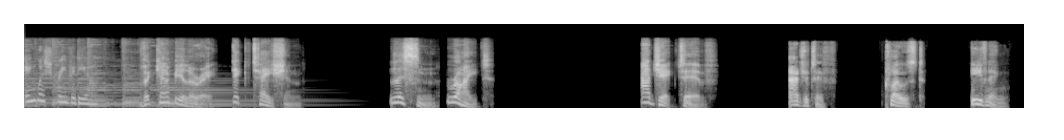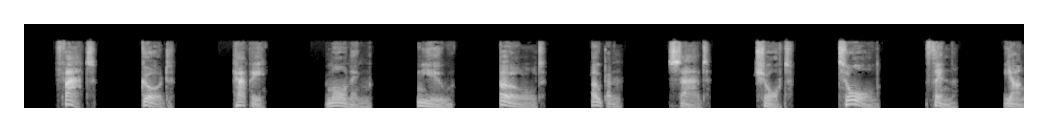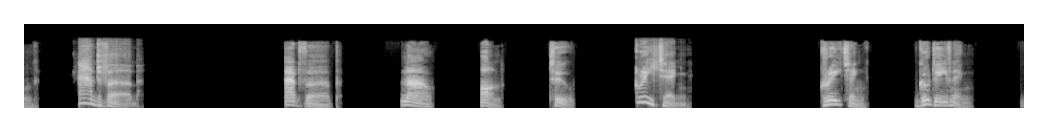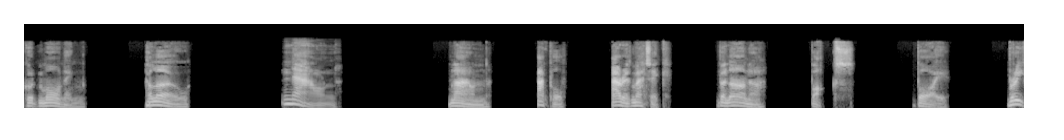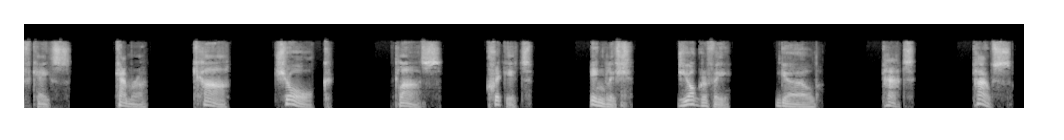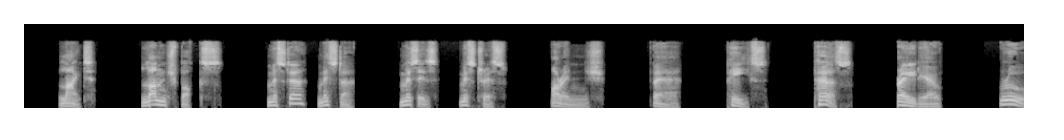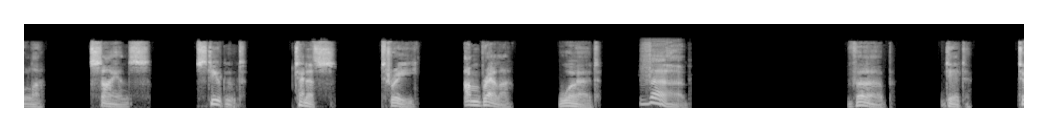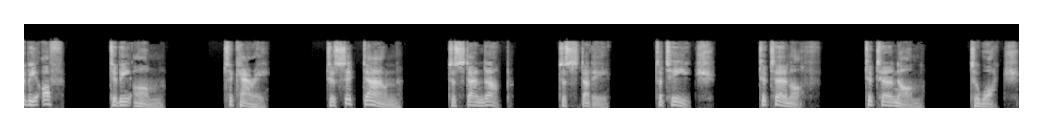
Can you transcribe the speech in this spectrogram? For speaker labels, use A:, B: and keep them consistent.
A: English free video.
B: Vocabulary. Dictation. Listen, write. Adjective.
C: Adjective. Closed. Evening. Fat. Good. Happy. Morning. New. Old. Open. Sad. Short. Tall. Thin. Young.
B: Adverb.
C: Adverb. Now. On. To.
B: Greeting.
C: Greeting. Good evening. Good morning. Hello.
B: Noun.
C: Noun. Apple. Arithmetic. Banana. Box. Boy. Briefcase. Camera. Car. Chalk. Class. Cricket. English. Geography. Girl. Hat. House. Light. Lunchbox. Mr., Mr. Mrs., Mistress. Orange. Bear. Peace. Purse. Radio. Ruler. Science. Student. Tennis. Tree. Umbrella. Word.
B: Verb.
C: Verb. Did. To be off. To be on. To carry. To sit down. To stand up. To study. To teach. To turn off. To turn on. To watch.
